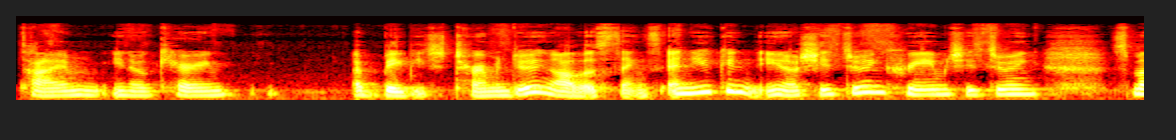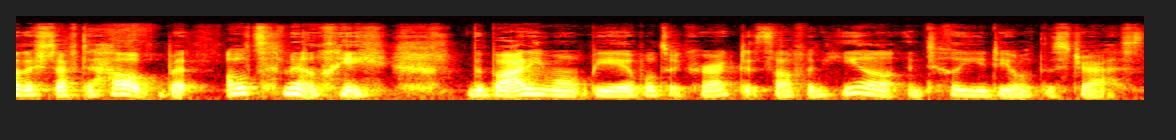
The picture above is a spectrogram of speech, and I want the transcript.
time, you know, carrying a baby to term and doing all those things. And you can, you know, she's doing cream, she's doing some other stuff to help, but ultimately the body won't be able to correct itself and heal until you deal with the stress.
